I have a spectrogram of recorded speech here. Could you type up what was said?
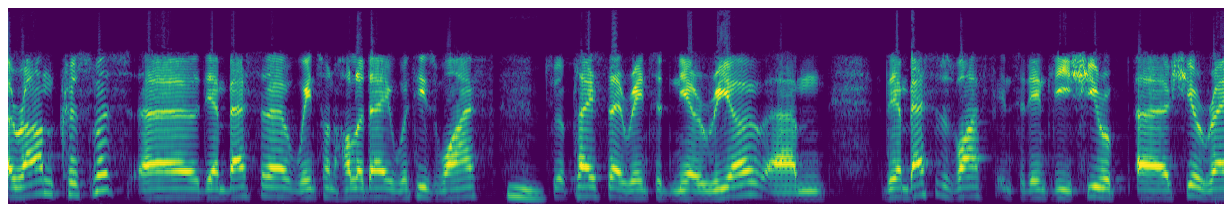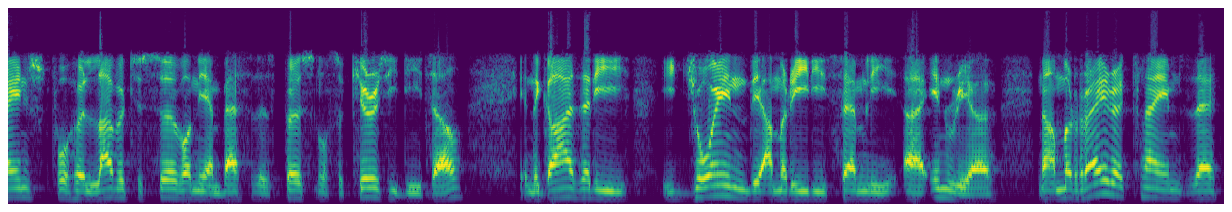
around Christmas, uh, the ambassador went on holiday with his wife to a place they rented near Rio. Um, the ambassador's wife, incidentally, she, uh, she arranged for her lover to serve on the ambassador's personal security detail in the guise that he, he joined the Amiridis family uh, in Rio. Now, Moreira claims that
